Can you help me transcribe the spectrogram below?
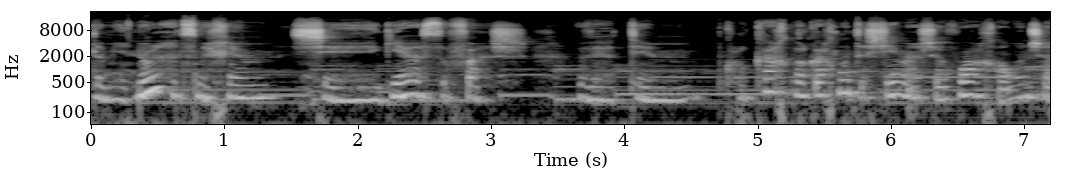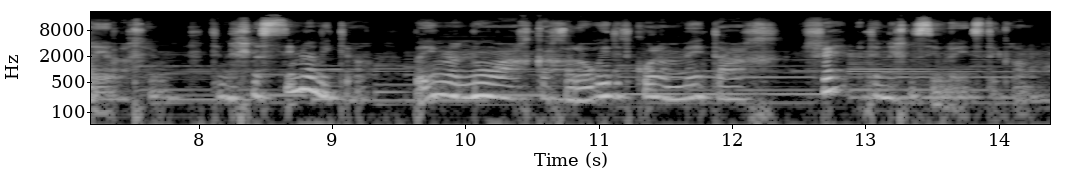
דמיינו לעצמכם שהגיע הסופש ואתם כל כך כל כך מותשים מהשבוע האחרון שהיה לכם. אתם נכנסים למיטה, באים לנוח, ככה להוריד את כל המתח, ואתם נכנסים לאינסטגרם.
